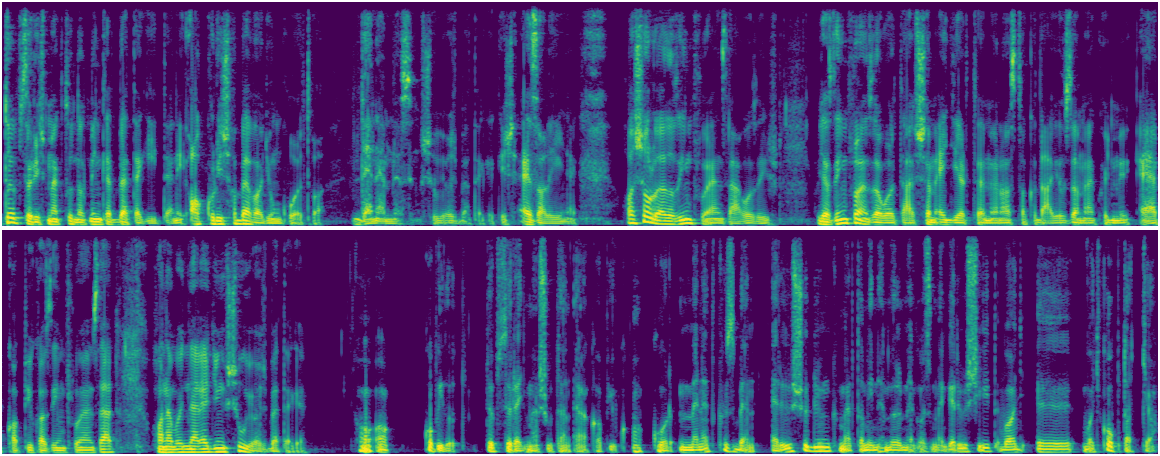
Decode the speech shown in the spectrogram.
többször is meg tudnak minket betegíteni, akkor is, ha be vagyunk oltva de nem leszünk súlyos betegek, és ez a lényeg. Hasonló ez az influenzához is. hogy az influenza oltás sem egyértelműen azt akadályozza meg, hogy mi elkapjuk az influenzát, hanem hogy ne legyünk súlyos betegek. Ha a Covid-ot többször egymás után elkapjuk, akkor menet közben erősödünk, mert ami nem öl meg, az megerősít, vagy, ö, vagy koptatja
